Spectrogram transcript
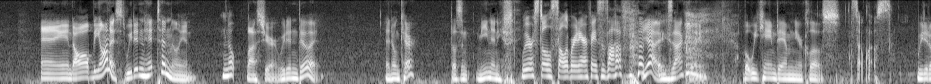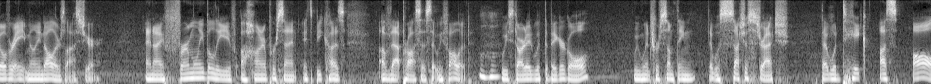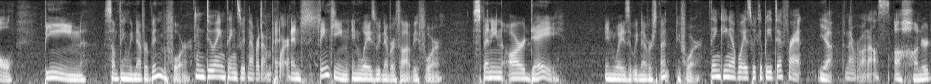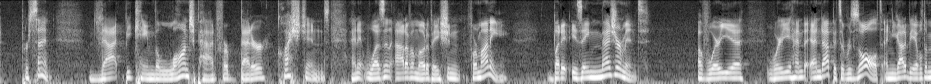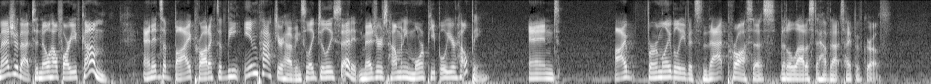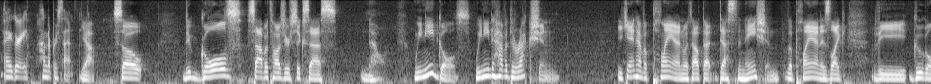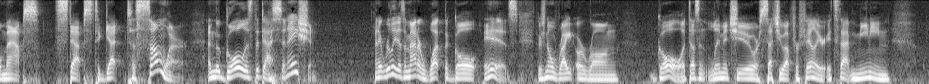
And I'll be honest, we didn't hit 10 million nope. last year. We didn't do it. I don't care. Doesn't mean anything. We were still celebrating our faces off. yeah, exactly. But we came damn near close. so close. We did over $8 million last year. And I firmly believe 100% it's because of that process that we followed. Mm-hmm. We started with the bigger goal. We went for something that was such a stretch that would take us all being something we'd never been before. And doing things we'd never done before. And thinking in ways we'd never thought before. Spending our day in ways that we'd never spent before. thinking of ways we could be different Yeah. than everyone else. A hundred percent. That became the launch pad for better questions. And it wasn't out of a motivation for money, but it is a measurement of where you where you end up. It's a result, and you got to be able to measure that to know how far you've come. And it's a byproduct of the impact you're having. So, like Jilly said, it measures how many more people you're helping. And I firmly believe it's that process that allowed us to have that type of growth. I agree, 100%. Yeah. So, do goals sabotage your success? No. We need goals. We need to have a direction. You can't have a plan without that destination. The plan is like the Google Maps steps to get to somewhere, and the goal is the destination. And it really doesn't matter what the goal is. There's no right or wrong goal. It doesn't limit you or set you up for failure. It's that meaning,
